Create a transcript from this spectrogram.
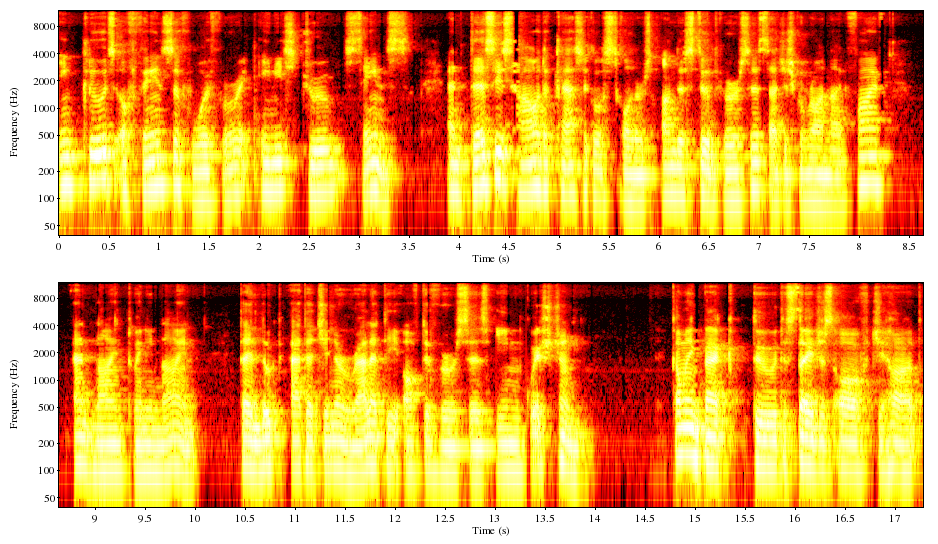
includes offensive warfare in its true sense. And this is how the classical scholars understood verses such as Quran 9.5 and 9.29. They looked at the generality of the verses in question. Coming back to the stages of jihad,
